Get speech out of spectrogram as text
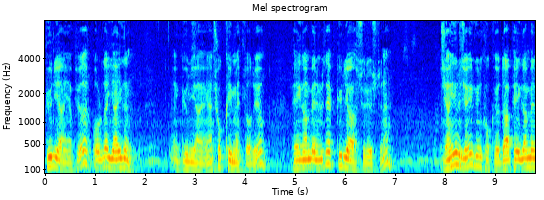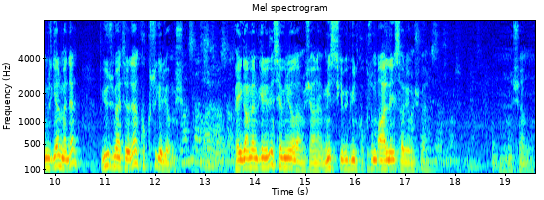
gül yağı yapıyorlar. Orada yaygın e, gül yağı yani çok kıymetli oluyor. Peygamberimiz de hep gül yağı sürüyor üstüne. Cayır cayır gül kokuyor. Daha peygamberimiz gelmeden 100 metreden kokusu geliyormuş. Peygamberimiz geliyor diye seviniyorlarmış yani. Mis gibi gül kokusu mahalleyi sarıyormuş böyle. Maşallah.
